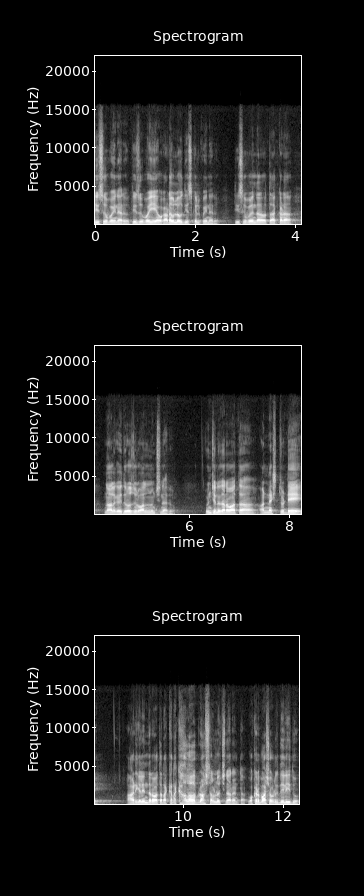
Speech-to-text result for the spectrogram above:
తీసుకుపోయినారు. తీసుకుపోయి ఒక అడవిలోకి తీసుకెళ్ళిపోయినారు. తీసుకుపోయిన తర్వాత అక్కడ నాలుగైదు రోజులు వాళ్ళని ఉంచినారు. ఉంచిన తర్వాత ఆ నెక్స్ట్ డే ఆడికి వెళ్ళిన తర్వాత రకరకాల రాష్ట్రాల నుండి వచ్చినారంట. ఒకటి భాష ఒకటి తెలియదు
